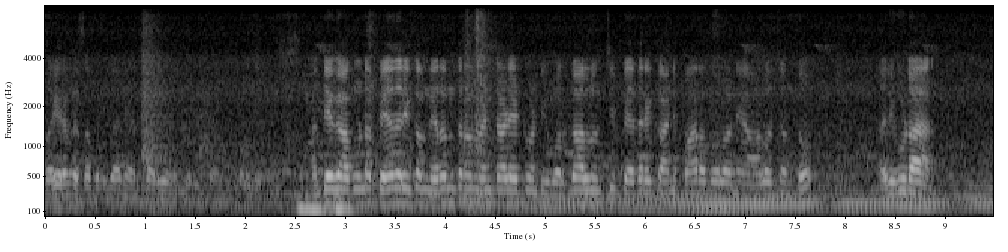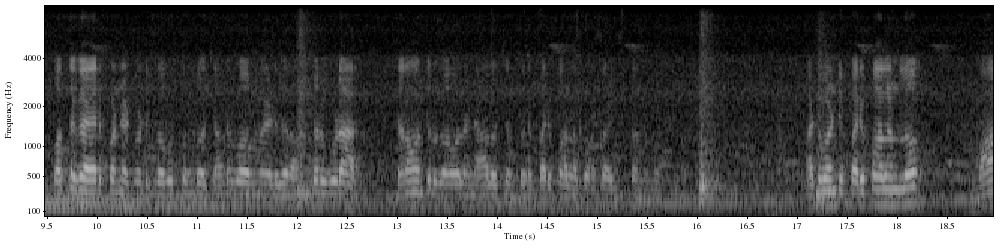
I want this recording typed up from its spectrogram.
బహిరంగ సభలు కానీ ఏర్పాటు చేయడం జరుగుతుంది. అంతేకాకుండా పేదరికం నిరంతరం వెంటాడేటువంటి వర్గాల నుంచి పేదరికాన్ని పారదోలనే ఆలోచనతో అది కూడా కొత్తగా ఏర్పడినటువంటి ప్రభుత్వంలో చంద్రబాబు నాయుడు గారు అందరూ కూడా ధనవంతులు కావాలనే ఆలోచనతో పరిపాలన కొనసాగిస్తాను అటువంటి పరిపాలనలో మా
